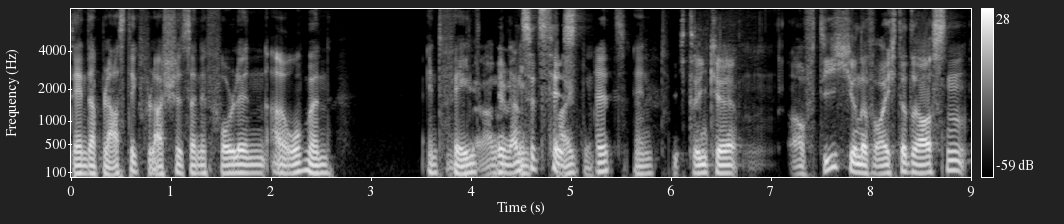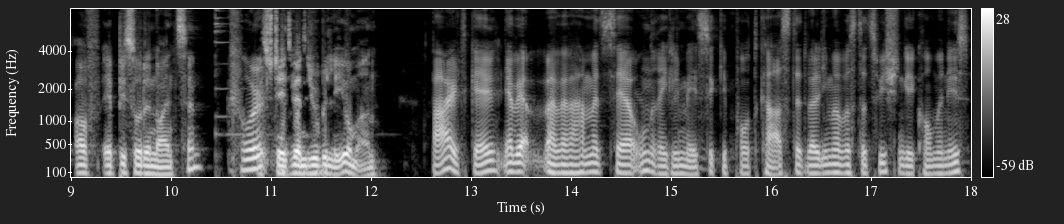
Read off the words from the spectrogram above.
der in der Plastikflasche seine vollen Aromen entfällt. Ja, wir werden's jetzt testen. entfaltet, Ent Ich trinke auf dich und auf euch da draußen auf Episode 19. voll Es steht wie ein Jubiläum an. bald, gell? Ja, wir, wir haben jetzt sehr unregelmäßig gepodcastet, weil immer was dazwischen gekommen ist,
